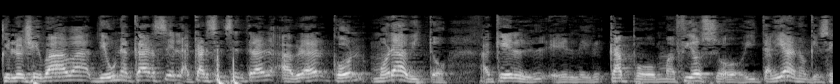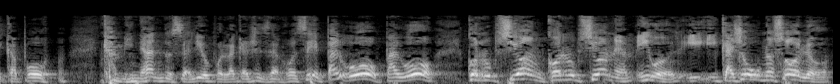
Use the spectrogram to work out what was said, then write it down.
que lo llevaba de una cárcel a cárcel central a hablar con Morábito, aquel el, capo mafioso italiano que se escapó caminando, salió por la calle San José, pagó, pagó, corrupción, corrupción, amigos, y cayó uno solo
